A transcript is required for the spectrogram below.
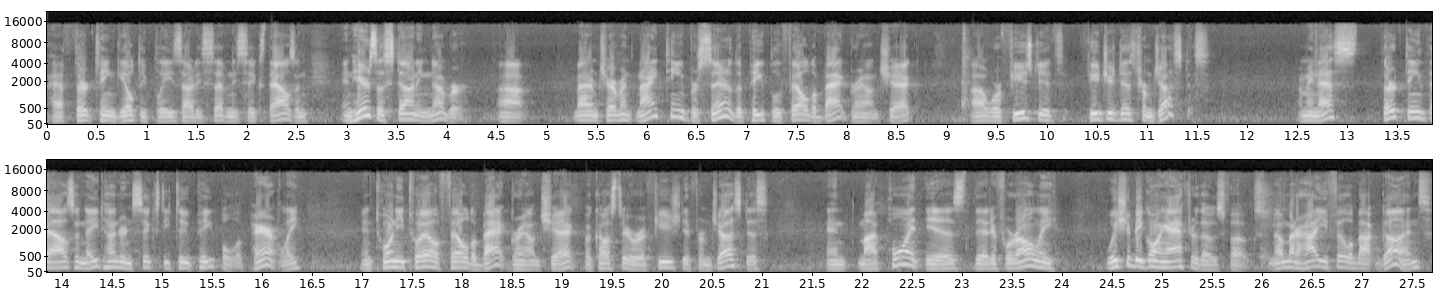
have 13 guilty pleas out of 76,000. And here's a stunning number, uh, Madam Chairman. 19 percent of the people who failed a background check uh, were fugitives, fugitives from justice. I mean, that's 13,862 people apparently in 2012 failed a background check because they were a fugitive from justice. And my point is that if we're only, we should be going after those folks. No matter how you feel about guns,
